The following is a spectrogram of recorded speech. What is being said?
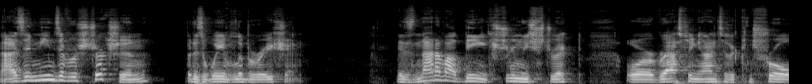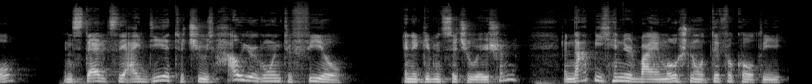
not as a means of restriction, but as a way of liberation. It is not about being extremely strict or grasping onto the control. Instead, it's the idea to choose how you're going to feel in a given situation and not be hindered by emotional difficulty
